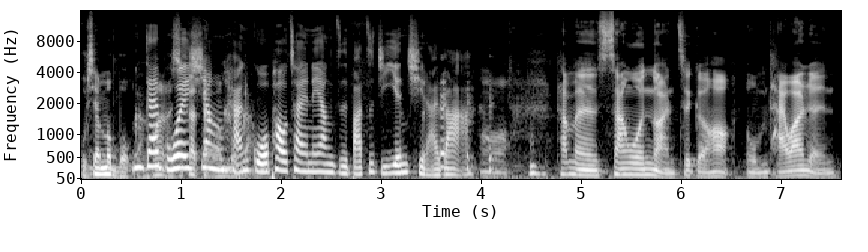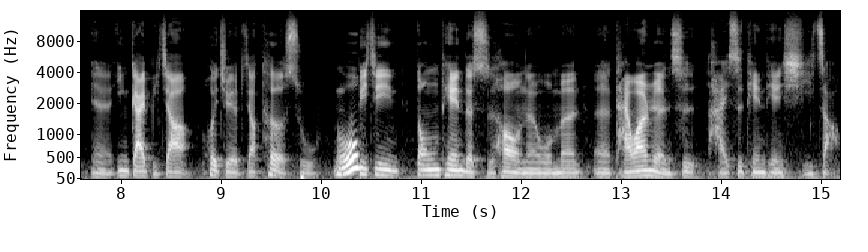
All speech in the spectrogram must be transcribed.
有什么不同？应该不会像韩国泡菜那样子把自己淹起来吧？哦，他们三温暖这个哈、我们台湾人呃应该比较会觉得比较特殊。哦毕竟冬天的时候呢，我们呃台湾人是还是天天洗澡。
